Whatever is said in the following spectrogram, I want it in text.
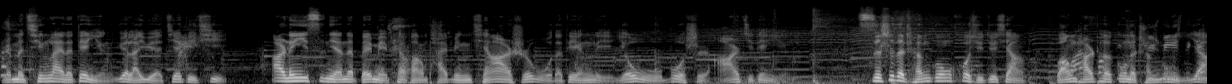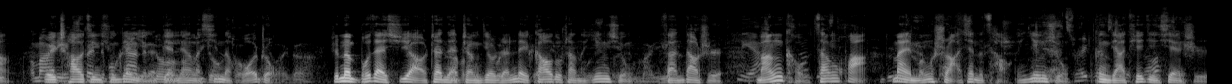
人们青睐的电影越来越接地气。二零一四年的北美票房排名前二十五的电影里，有五部是 R 级电影。死侍的成功或许就像《王牌特工》的成功一样，为超级英雄电影点亮了新的火种。人们不再需要站在拯救人类高度上的英雄，反倒是满口脏话、卖萌耍贱的草根英雄更加贴近现实。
